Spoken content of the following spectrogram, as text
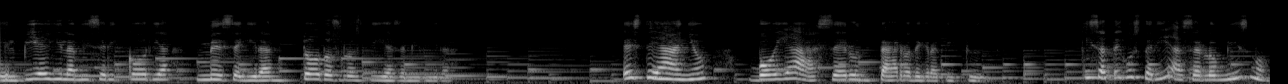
el bien y la misericordia me seguirán todos los días de mi vida. Este año voy a hacer un tarro de gratitud. Quizá te gustaría hacer lo mismo.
